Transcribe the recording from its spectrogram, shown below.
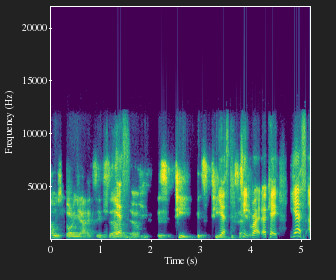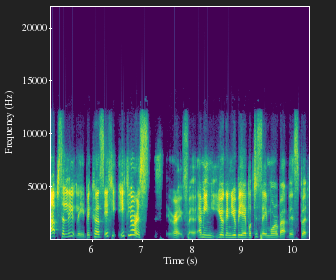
Oh, sorry, yeah, it's it's um, yes, um, it's T, it's T. Yes, exactly. T. Right. Okay. Yes, absolutely. Because if if you're a right, I mean, Jürgen, you'll be able to say more about this. But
